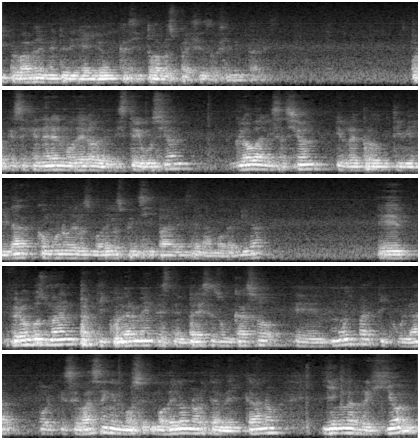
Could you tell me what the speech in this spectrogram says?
Y probablemente diría yo en casi todos los países occidentales. Porque se genera el modelo de distribución, globalización y reproductibilidad como uno de los modelos principales de la modernidad. Eh, pero Guzmán, particularmente esta empresa, es un caso eh, muy particular porque se basa en el modelo norteamericano y en la región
